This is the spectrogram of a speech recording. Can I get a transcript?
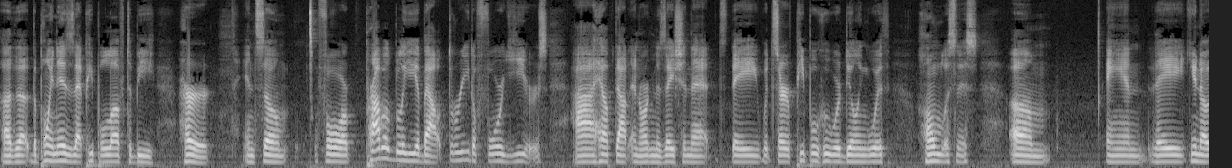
Uh, the the point is that people love to be heard, and so for probably about three to four years, I helped out an organization that they would serve people who were dealing with homelessness. Um, and they, you know,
